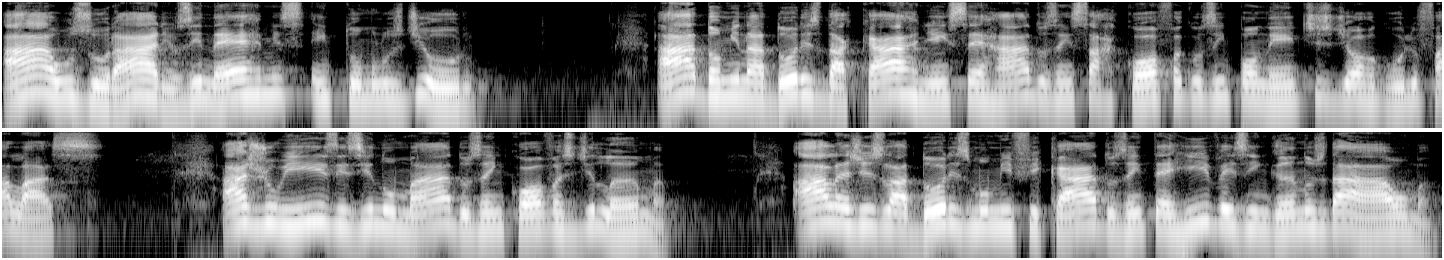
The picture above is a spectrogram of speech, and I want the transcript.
Há usurários inermes em túmulos de ouro. Há dominadores da carne encerrados em sarcófagos imponentes de orgulho falaz. Há juízes inumados em covas de lama. Há legisladores mumificados em terríveis enganos da alma.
